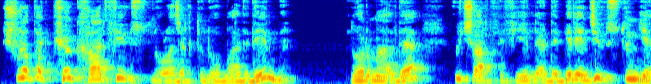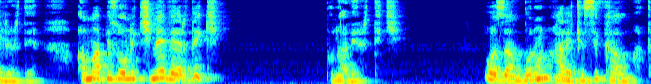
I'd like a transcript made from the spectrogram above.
şurada kök harfi üstün olacaktı normalde değil mi? Normalde üç harfli fiillerde birinci üstün gelirdi. Ama biz onu kime verdik? Buna verdik. O zaman bunun harekesi kalmadı.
